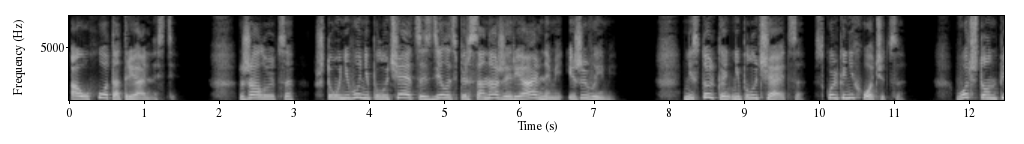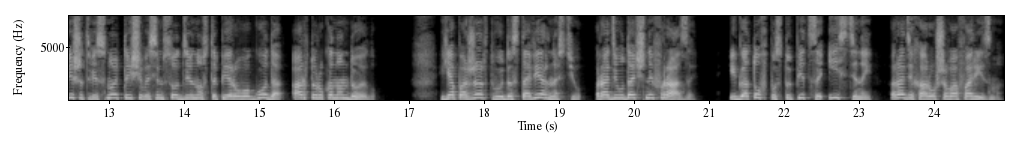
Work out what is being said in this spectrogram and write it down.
а уход от реальности. Жалуется, что у него не получается сделать персонажей реальными и живыми. Не столько не получается, сколько не хочется. Вот что он пишет весной 1891 года Артуру Конан Дойлу. Я пожертвую достоверностью ради удачной фразы и готов поступиться истиной ради хорошего афоризма.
